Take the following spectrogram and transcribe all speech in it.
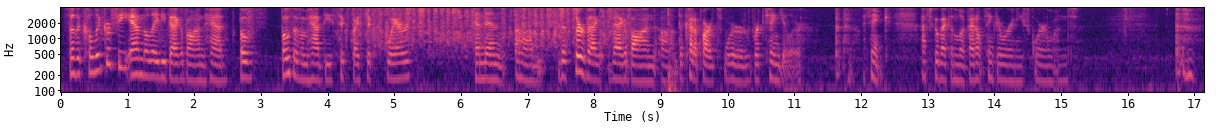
so the calligraphy and the Lady Vagabond had both, both of them had these six by six squares. And then um, the Sir Vag Vagabond, uh, the cut aparts were rectangular, I think. I have to go back and look. I don't think there were any square ones.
